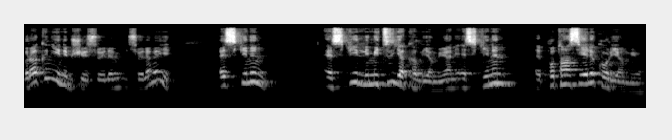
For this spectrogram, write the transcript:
Bırakın yeni bir şey söyle, söylemeyi. Eskinin eski limiti yakalayamıyor. Yani eskinin e, potansiyeli koruyamıyor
